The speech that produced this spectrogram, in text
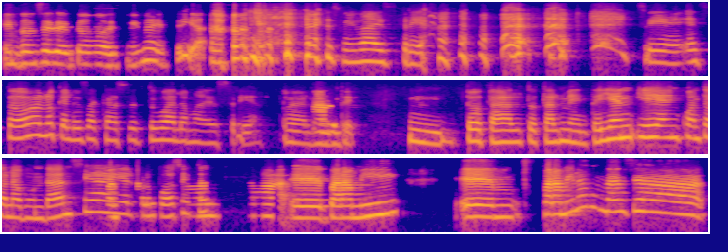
Entonces es como, es mi maestría. es mi maestría. sí, es todo lo que le sacaste tú a la maestría, realmente. Mm, total, totalmente. ¿Y en, y en cuanto a la abundancia y el propósito? Eh, para mí, em, para mí la abundancia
